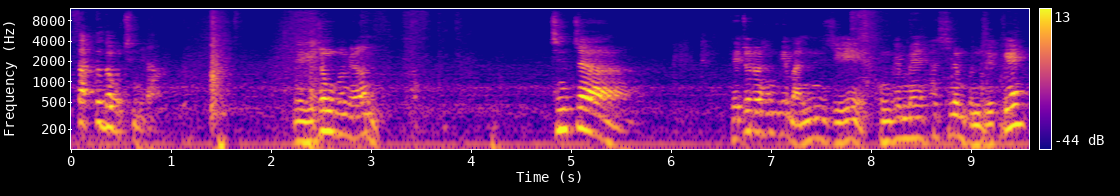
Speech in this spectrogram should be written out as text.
싹 뜯어 붙입니다. 네, 이 정도면 진짜 개조를 한 게 맞는지 궁금해 하시는 분들께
